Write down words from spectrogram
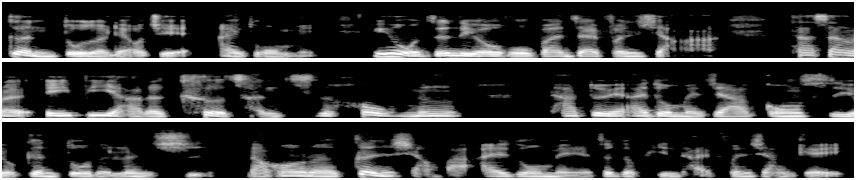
更多的了解爱多美。因为我真的有伙伴在分享啊，他上了 ABR 的课程之后呢，他对爱多美这家公司有更多的认识，然后呢，更想把爱多美这个平台分享给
